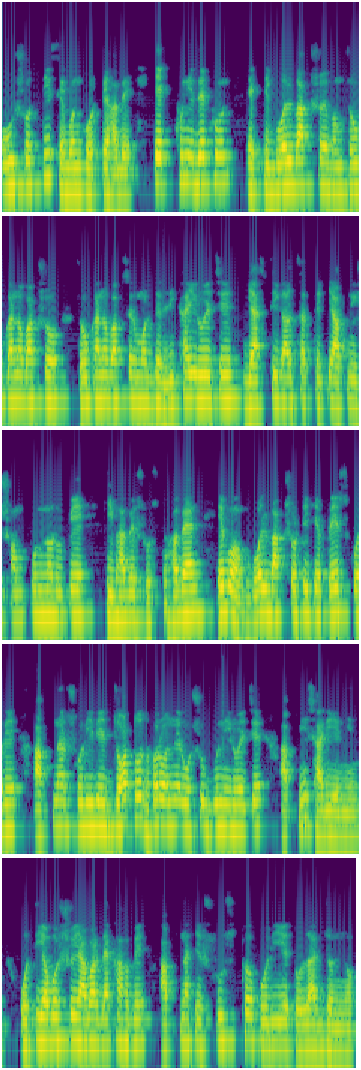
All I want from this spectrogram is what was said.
ঔষধটি সেবন করতে হবে। এক্ষুনি দেখুন একটি গোল বাক্স এবং চৌকানো বাক্স। চৌকানো বাক্সের মধ্যে লিখাই রয়েছে, গ্যাস্ট্রিক আলসার থেকে আপনি সম্পূর্ণরূপে কীভাবে সুস্থ হবেন? এবং গোল বাক্সটিকে প্রেস করে আপনার শরীরে যত ধরনের অসুখগুলি রয়েছে, আপনি সারিয়ে নিন। অতি অবশ্যই আবার দেখা হবে। আপনাকে সুস্থ করিয়ে তোলার জন্য।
